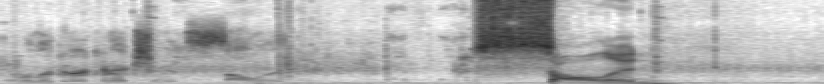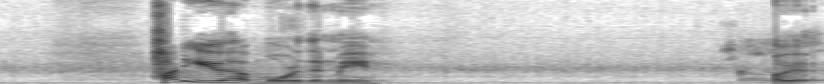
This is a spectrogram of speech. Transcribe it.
Yeah, well, look at our connection. It's solid. Solid. How do you have more than me? Oh yeah,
